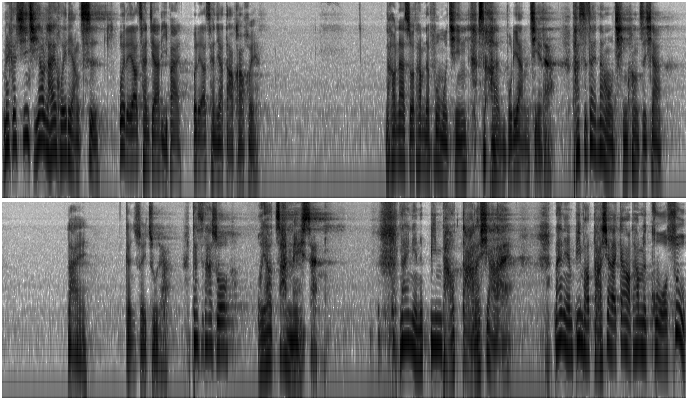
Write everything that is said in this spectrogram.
每个星期要来回两次，为了要参加礼拜，为了要参加祷告会。然后那时候他们的父母亲是很不谅解的，他是在那种情况之下来跟随主的。但是他说：“我要赞美神。”那一年的冰雹打了下来。那一年冰雹打下来，刚好他们果树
